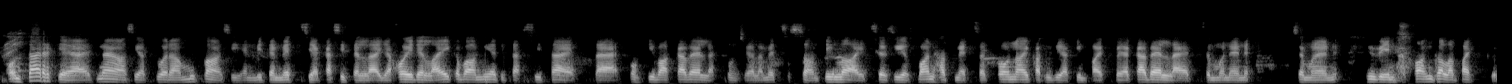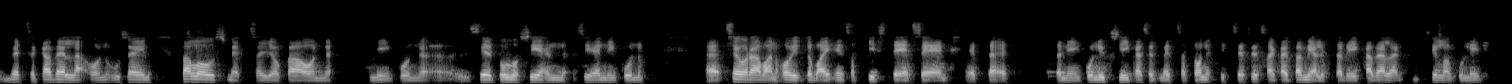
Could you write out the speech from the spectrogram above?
on tärkeää, että nämä asiat tuodaan mukaan siihen, miten metsiä käsitellään ja hoidellaan, eikä vaan mietitä sitä, että on kiva kävellä, kun siellä metsässä on tilaa. Itse asiassa vanhat metsät on aika hyviäkin paikkoja kävellä, että semmoinen semmoinen hyvin hankala paikka metsä kävellä on usein talousmetsä, joka on niin kuin, se tullut siihen, siihen niin kuin, seuraavan hoitovaiheensa pisteeseen, että, että niin kuin yksi-ikäiset metsät on itse asiassa aika epämiellyttäviä kävellä silloin, kun niitä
